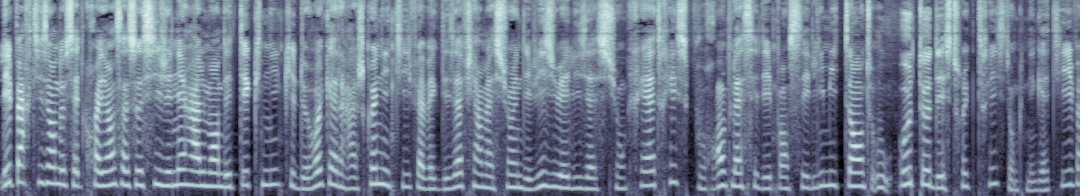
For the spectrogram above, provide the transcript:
Les partisans de cette croyance associent généralement des techniques de recadrage cognitif avec des affirmations et des visualisations créatrices pour remplacer des pensées limitantes ou autodestructrices, donc négatives,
